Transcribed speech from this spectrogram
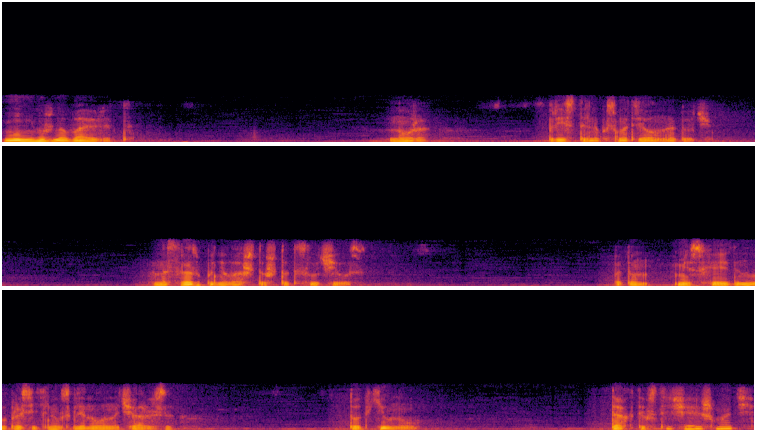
«Мне не нужна Вайолет». Нора пристально посмотрела на дочь. Она сразу поняла, что что-то случилось. Потом Мисс Хейден вопросительно взглянула на Чарльза. Тот кивнул. «Так ты встречаешь мать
